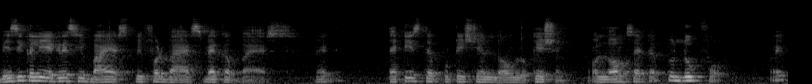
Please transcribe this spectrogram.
basically aggressive buyers prefer buyers backup buyers right? That is the potential long location or long setup to look for right?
